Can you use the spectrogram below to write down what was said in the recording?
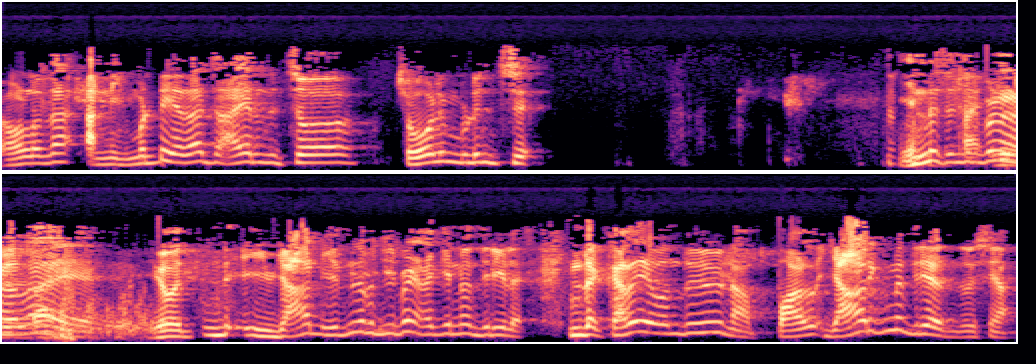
அவ்வளவுதான். அன்னைக்கு மட்டும் ஏதாச்சும் ஆயிருந்துச்சோ? சோழி முடிஞ்சுச்சு என்ன செஞ்சிருப்பேன் யார் என்ன செஞ்சிருப்பேன் எனக்கு இன்னும் தெரியல. இந்த கதையை வந்து நான் பல யாருக்குமே தெரியாது இந்த விஷயம்.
